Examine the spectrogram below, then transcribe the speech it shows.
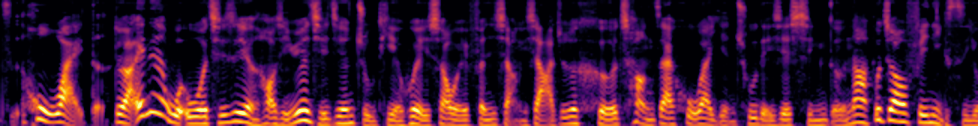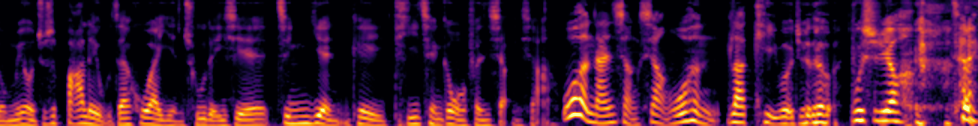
子，户外的，对啊。哎，那我我其实也很好奇，因为其实今天主题也会稍微分享一下，就是合唱在户外演出的一些心得。那不知道 Phoenix 有没有就是芭蕾舞在户外演出的一些经验，可以提前跟我分享一下？我很难想象，我很 lucky，我觉得不需要 在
